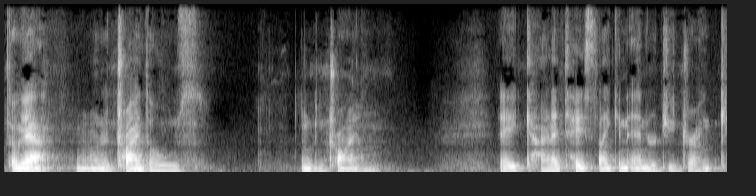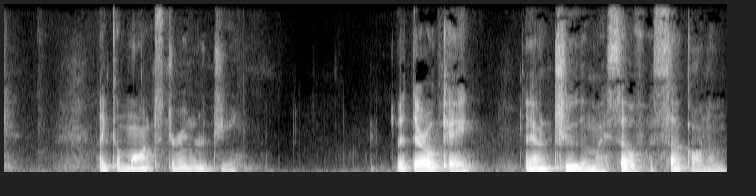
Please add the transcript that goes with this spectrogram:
So, yeah, I'm gonna try those. You can try them. They kind of taste like an energy drink, like a monster energy. But they're okay. I don't chew them myself, I suck on them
